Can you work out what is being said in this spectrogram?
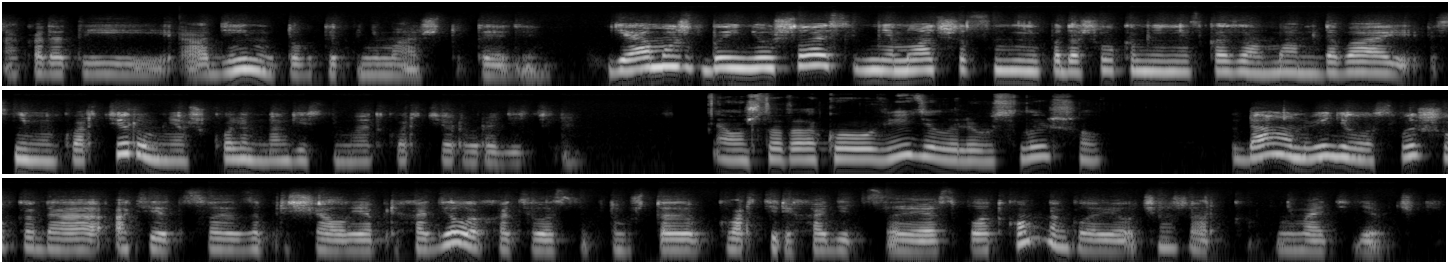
А когда ты один, то ты понимаешь, что ты один. Я, может быть, и не ушла, если бы мне младший сын не подошел ко мне и не сказал, мам, давай снимем квартиру. У меня в школе многие снимают квартиру родители. А он что-то такое увидел или услышал? Да, он видел и слышал, когда отец запрещал. Я приходила, хотела, потому что в квартире ходить с платком на голове очень жарко, понимаете, девочки.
